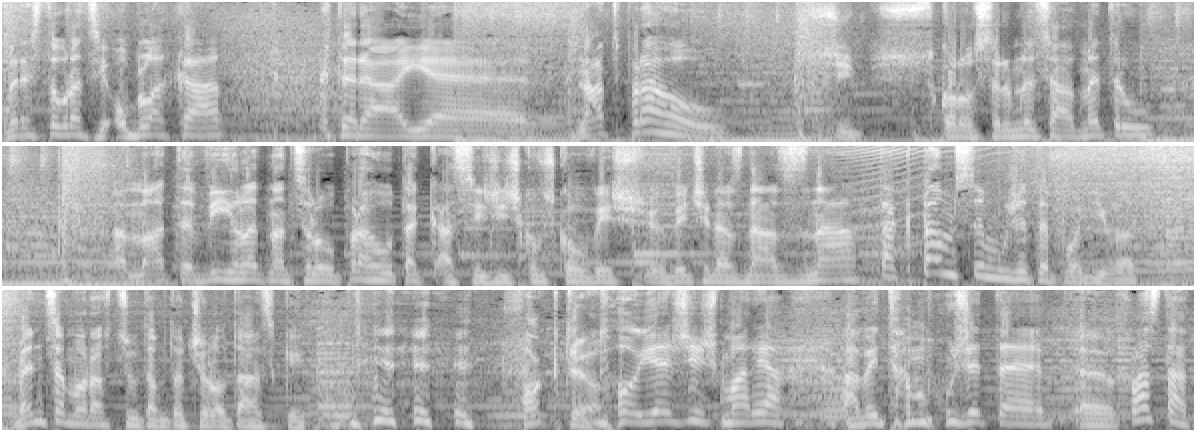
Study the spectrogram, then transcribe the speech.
V restauraci Oblaka, která je nad Prahou, skoro 70 metrů a máte výhled na celou Prahu, tak asi Žižkovskou věž většina z nás zná, tak tam se můžete podívat. Vence Moravců tam točil otázky. Fakt jo. No Ježíš Maria, a vy tam můžete uh, chlastat.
